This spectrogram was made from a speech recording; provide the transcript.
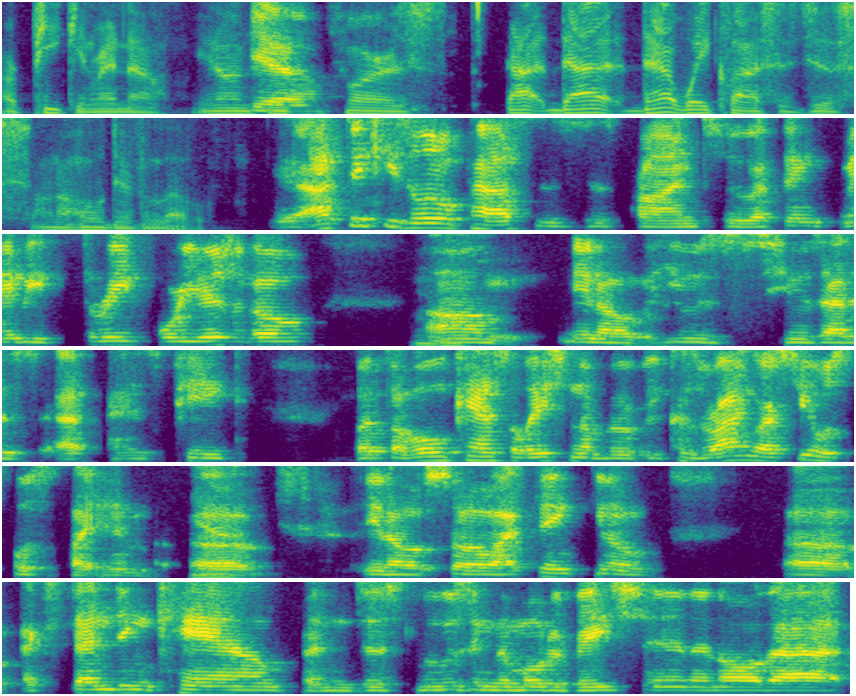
are peaking right now. You know what I'm yeah. saying? As far as that that that weight class is just on a whole different level. Yeah, I think he's a little past his, his prime too. I think maybe three, four years ago, mm-hmm. um, you know, he was he was at his at his peak. But the whole cancellation of the because Ryan Garcia was supposed to fight him. Yeah. Uh, you know, so I think, you know, uh, extending camp and just losing the motivation and all that.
